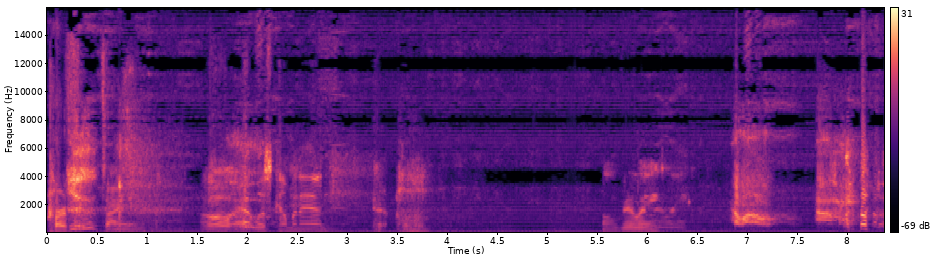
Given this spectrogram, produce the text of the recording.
Perfect timing. Oh, Atlas coming in. Oh, really? Got the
